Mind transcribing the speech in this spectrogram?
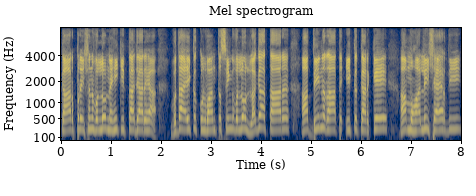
ਕਾਰਪੋਰੇਸ਼ਨ ਵੱਲੋਂ ਨਹੀਂ ਕੀਤਾ ਜਾ ਰਿਹਾ। ਵਿਧਾਇਕ ਕੁਲਵੰਤ ਸਿੰਘ ਵੱਲੋਂ ਲਗਾਤਾਰ ਆ ਦਿਨ ਰਾਤ ਇੱਕ ਕਰਕੇ ਆ ਮੋਹਾਲੀ ਸ਼ਹਿਰ ਦੀ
